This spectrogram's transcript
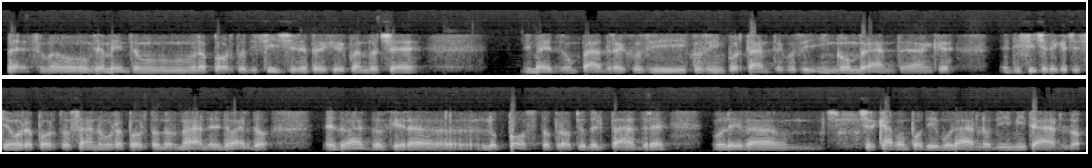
Beh, insomma, ovviamente un rapporto difficile perché quando c'è di mezzo un padre così, così importante, così ingombrante anche, è difficile che ci sia un rapporto sano, un rapporto normale. Edoardo, Edoardo che era l'opposto proprio del padre, voleva, cercava un po' di emularlo, di imitarlo.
